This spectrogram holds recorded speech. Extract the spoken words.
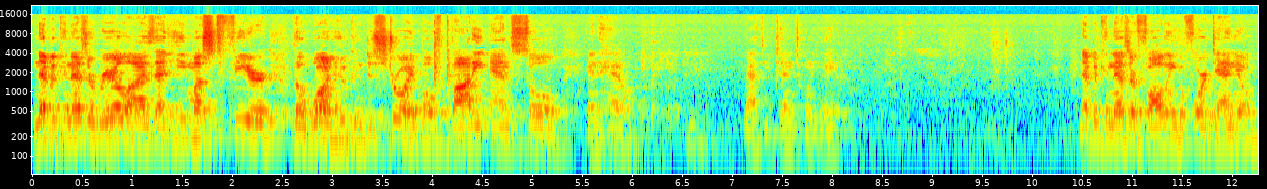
Nebuchadnezzar realized that he must fear the one who can destroy both body and soul in hell. Matthew 10 28. Nebuchadnezzar falling before Daniel,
